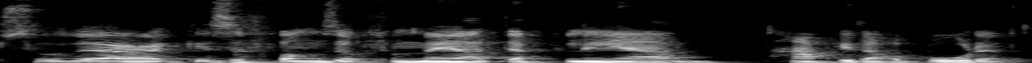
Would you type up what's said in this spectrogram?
So there, it gives a thumbs up for me. I definitely am happy that I bought it.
